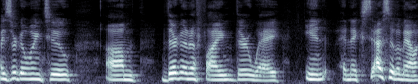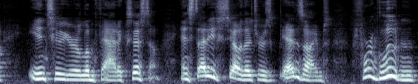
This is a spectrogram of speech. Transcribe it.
is they're going to um, they're going to find their way in an excessive amount into your lymphatic system. And studies show that there's enzymes for gluten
